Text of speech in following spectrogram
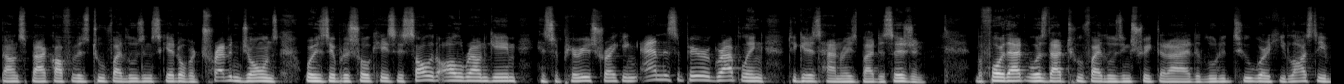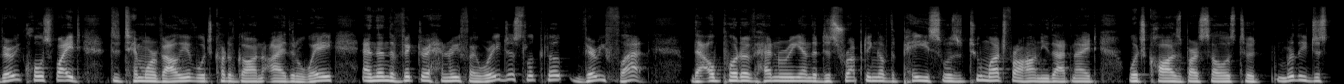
bounce back off of his two fight losing skid over Trevin Jones, where he was able to showcase a solid all around game, his superior striking, and his superior grappling to get his hand raised by decision. Before that was that two fight losing streak that I had alluded to, where he lost a very close fight to Timur Valiev, which could have gone either way. And then the Victor Henry fight, where he just looked very flat. The output of Henry and the disrupting of the pace was too much for Raoni that night, which caused Barcelos to really just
